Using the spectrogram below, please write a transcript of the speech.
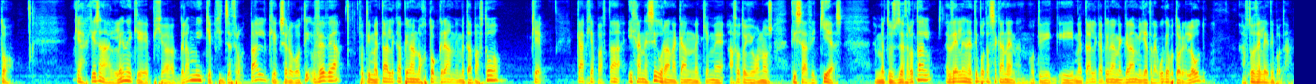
1988 και αρχίζαν να λένε και ποια Grammy και ποια Τζεθροτάλ και ξέρω εγώ τι. Βέβαια το ότι Metallica πήραν 8 Grammy μετά από αυτό και κάποια από αυτά είχαν σίγουρα να κάνουν και με αυτό το γεγονός της αδικίας με τους Death Rotal δεν λένε τίποτα σε κανέναν. Ότι οι Metallica πήραν Grammy για τραγούδια από το Reload αυτό δεν λέει τίποτα.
